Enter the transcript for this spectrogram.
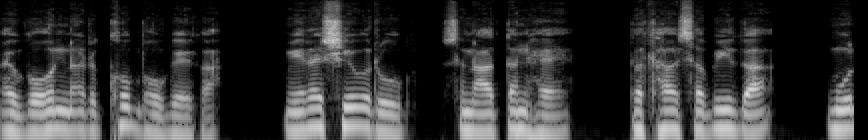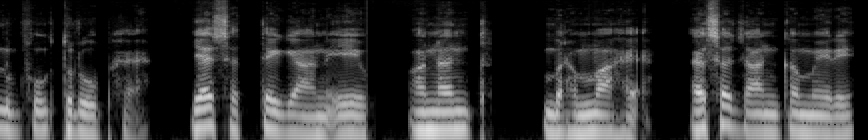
वह वो नरक भोगेगा। मेरा शिव रूप सनातन है, तथा सभी का मूलभूत रूप है। यह सत्य ज्ञान एवं अनंत ब्रह्मा है। ऐसा जानकर मेरे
